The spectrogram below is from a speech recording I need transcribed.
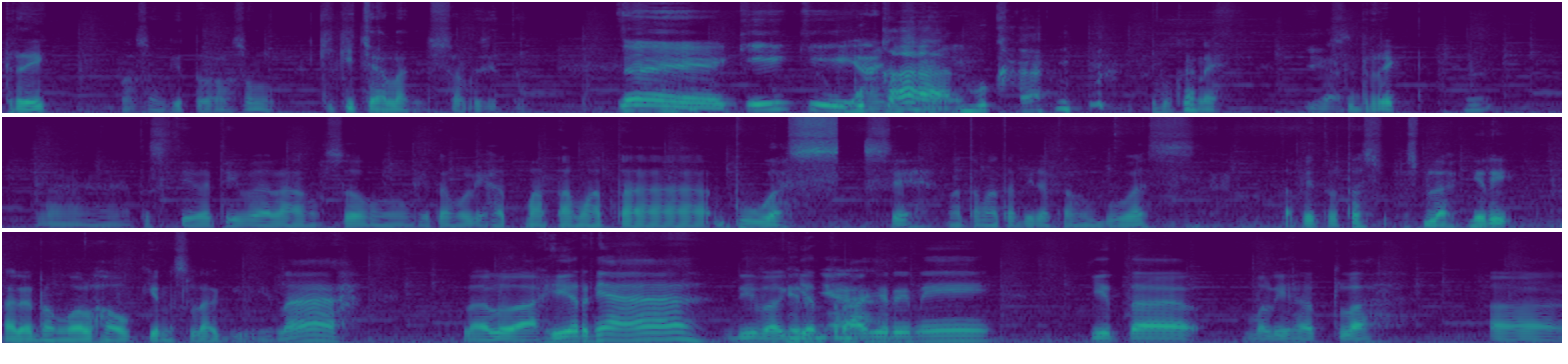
Drake? Langsung gitu, langsung Kiki challenge habis itu. Eh, Kiki. anjay. bukan. Bukan ya? Si Drake. Nah, terus tiba-tiba langsung kita melihat mata-mata buas ya, mata-mata binatang buas. Tapi ternyata sebelah kiri ada nongol Hawkins lagi. Nah, lalu akhirnya di bagian Akhirnya. terakhir ini kita melihatlah eh,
